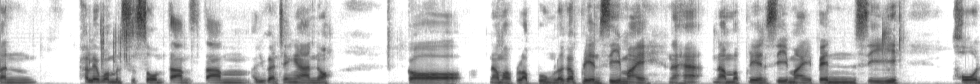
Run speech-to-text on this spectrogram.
มันเขาเรียกว่ามันทรุดโทรมตามตามอายุการใช้งานเนาะก็นำมาปรับปรุงแล้วก็เปลี่ยนสีใหม่นะฮะนำมาเปลี่ยนสีใหม่เป็นสีโทน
